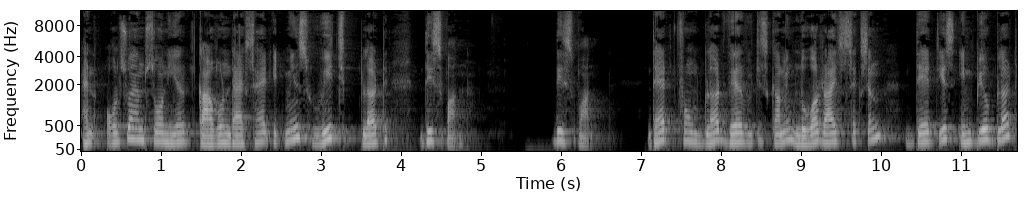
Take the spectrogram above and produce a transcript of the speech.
And also i am shown here carbon dioxide. It means which blood? This one. This one. That from blood where it is coming lower right section that is impure blood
